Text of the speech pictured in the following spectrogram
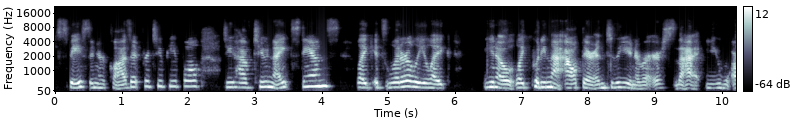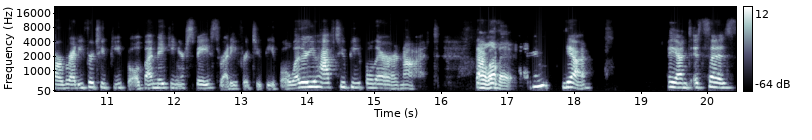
space in your closet for two people? Do you have two nightstands? Like it's literally like you know, like putting that out there into the universe that you are ready for two people by making your space ready for two people, whether you have two people there or not. That I love it. Yeah. And it says,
